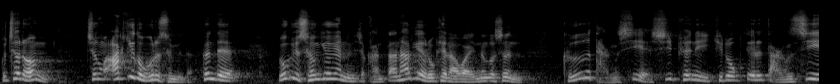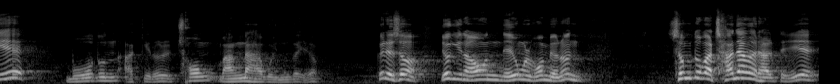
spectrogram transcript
그처럼 지금 악기도 그렇습니다. 그런데 여기 성경에는 이제 간단하게 이렇게 나와 있는 것은 그 당시에 시편이 기록될 당시에 모든 악기를 총망라하고 있는 거예요. 그래서 여기 나온 내용을 보면은 성도가 찬양을 할 때에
